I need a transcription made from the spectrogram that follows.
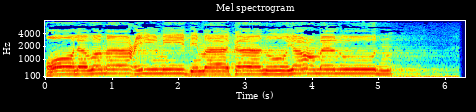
قال وما علمي بما كانوا يعملون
